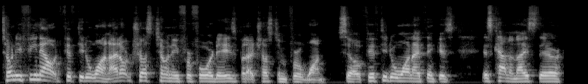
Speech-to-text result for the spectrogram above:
Tony Finau at 50 to one. I don't trust Tony for four days, but I trust him for one. So 50 to one, I think is is kind of nice there.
